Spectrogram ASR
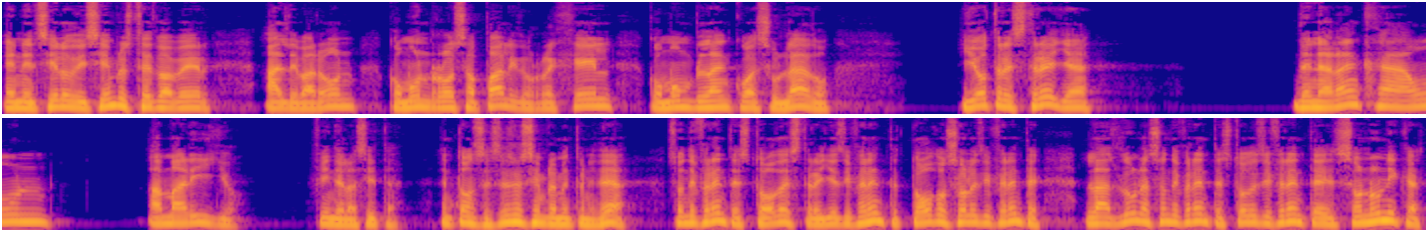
En el cielo de diciembre usted va a ver Aldebarón como un rosa pálido, Regel como un blanco azulado y otra estrella de naranja a un amarillo. Fin de la cita. Entonces, eso es simplemente una idea son diferentes, toda estrella es diferente, todo sol es diferente, las lunas son diferentes, todo es diferente, son únicas.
